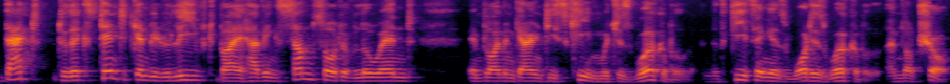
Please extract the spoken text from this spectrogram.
that, to the extent it can be relieved by having some sort of low end employment guarantee scheme which is workable. And the key thing is what is workable? I'm not sure.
